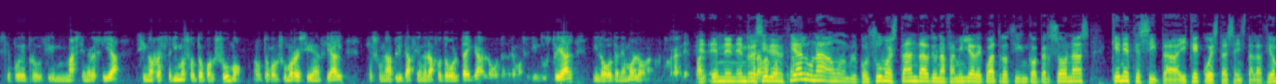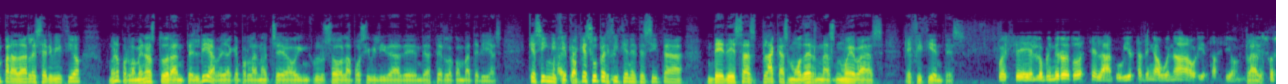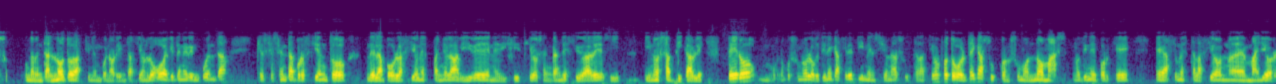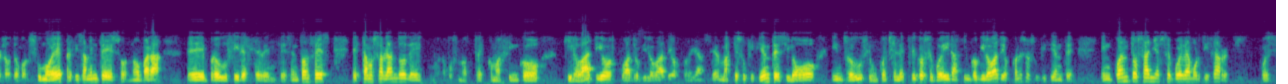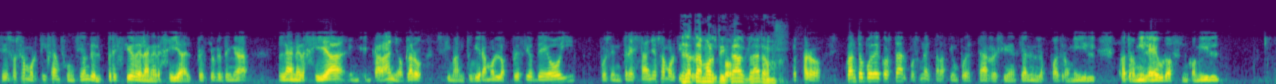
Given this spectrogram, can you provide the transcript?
se puede producir más energía si nos referimos a autoconsumo, autoconsumo residencial, que es una aplicación de la fotovoltaica, luego tendremos el industrial y luego tenemos los, grandes parques. En, residencial, una, un, el consumo estándar de una familia de cuatro o cinco personas, ¿qué necesita y qué cuesta esa instalación para darle servicio bueno, por lo menos durante el día, ya que por la noche o incluso la posibilidad de, hacerlo con baterías. ¿Qué significa? ¿Qué superficie necesita de, esas placas modernas, nuevas, eficientes? Pues eh, lo primero de todo es que la cubierta tenga buena orientación. Claro. Eso es fundamental. No todas tienen buena orientación. Luego hay que tener en cuenta que el 60% de la población española vive en edificios en grandes ciudades y y no es aplicable. Pero, bueno, pues uno lo que tiene que hacer es dimensionar su instalación fotovoltaica a sus consumos, no más. No tiene por qué eh, hacer una instalación eh, mayor. El autoconsumo es precisamente eso, no para eh, producir excedentes. Entonces, estamos hablando de, bueno, pues unos 3,5 kilovatios, 4 kilovatios podrían ser más que suficientes. Si luego introduce un coche eléctrico, se puede ir a 5 kilovatios, con eso es suficiente. ¿En cuántos años se puede amortizar? Pues eso se amortiza en función del precio de la energía, el precio que tenga la energía en, cada año. Claro, si mantuviéramos los precios de hoy, pues en tres años amortiza. Eso está amortizado, claro. Claro. ¿Cuánto puede costar? Pues una instalación puede estar residencial en los 4.000, 4.000 euros, 5.000.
